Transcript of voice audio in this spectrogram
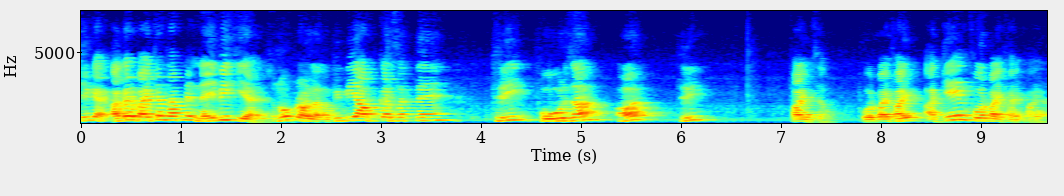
ठीक है? अगर बाई चांस आपने नहीं भी किया है तो नो प्रॉब्लम अभी भी आप कर सकते हैं। थ्री फोर जा और थ्री फाइव जा four by five again four by five आया।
